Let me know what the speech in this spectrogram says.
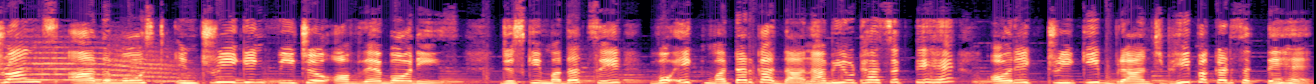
trunks are the most intriguing feature of their bodies जिसकी मदद से वो एक मटर का दाना भी उठा सकते हैं और एक ट्री की ब्रांच भी पकड़ सकते हैं।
